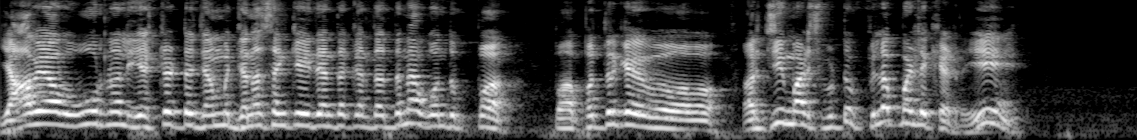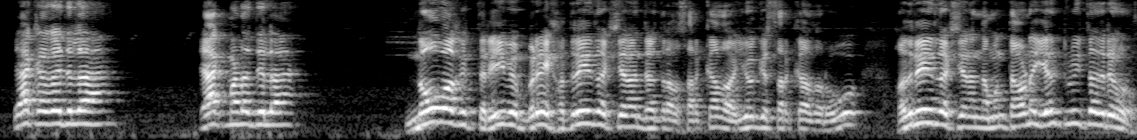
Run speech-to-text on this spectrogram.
ಯಾವ್ಯಾವ ಊರಿನಲ್ಲಿ ಎಷ್ಟೆಷ್ಟು ಜನ, ಜನಸಂಖ್ಯೆ ಇದೆ ಅಂತಕ್ಕಂಥದ್ದನ್ನು ಒಂದು ಪ- ಪತ್ರಿಕೆ ಅರ್ಜಿ ಮಾಡಿಸ್ಬಿಟ್ಟು ಫಿಲಪ್ ಮಾಡ್ಲಿಕ್ಕೆ ಹೇಳ್ರಿ. ಯಾಕೆ ಆಗೋದಿಲ್ಲ? ಯಾಕೆ ಮಾಡೋದಿಲ್ಲ? ನೋವಾಗುತ್ತೆ ರೀ, ಇವೇ ಬರೀ ಹದಿನೈದು ಲಕ್ಷ ಜನ ಅಂತ ಹೇಳ್ತಾರೆ ಸರ್ಕಾರ, ಅಯೋಗ್ಯ ಸರ್ಕಾರದವರು. ಹದಿನೈದು ಲಕ್ಷ ಜನ ನಮ್ಮ ತಗೊಂಡು ಎಲ್ಲಿ ತುಳಿತಾ ಇದ್ರಿ ಅವರು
